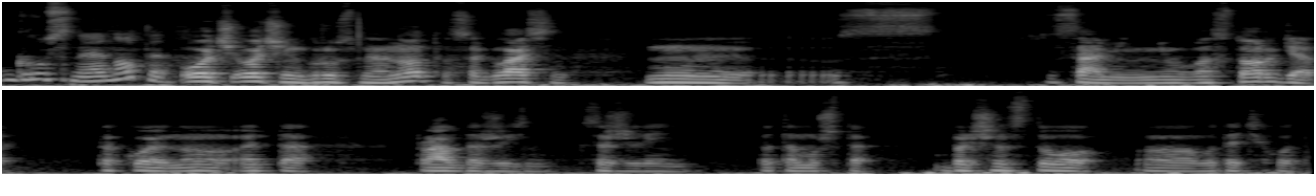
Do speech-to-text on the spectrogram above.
Грустная нота? Очень, очень грустная нота, согласен. Мы с, сами не в восторге от такой, но это правда жизни, к сожалению. Потому что большинство э, вот этих вот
